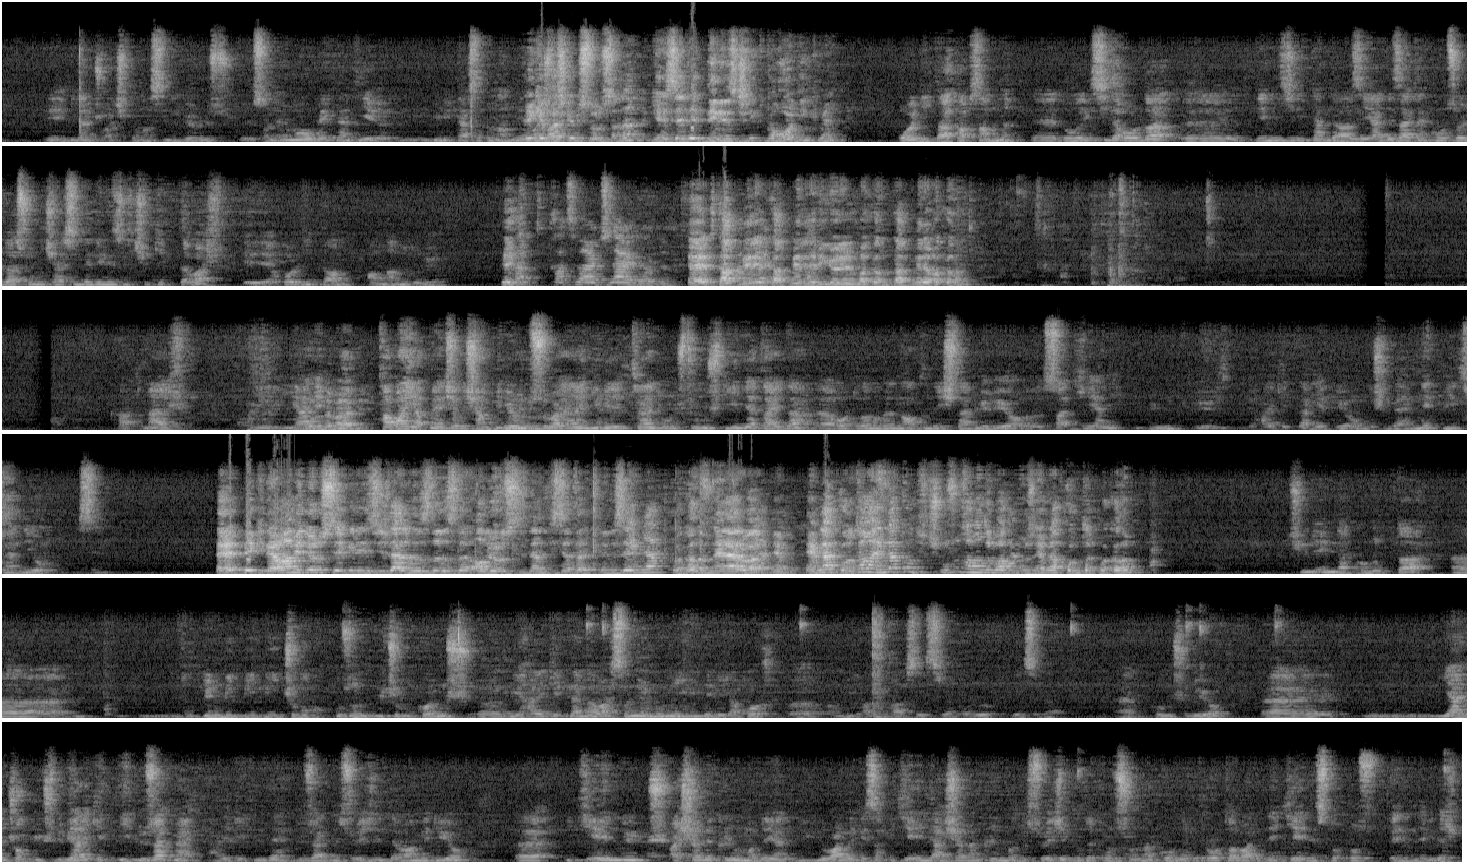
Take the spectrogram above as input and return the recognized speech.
e, bilanço açıklamasını görürüz. E, sanıyorum o beklentiyi e, bir miktar satın almaya Peki başladı. başka bir soru sana. GSD denizcilik mi holding mi? Holding daha kapsamlı. E, dolayısıyla orada e, denizcilikten daha ziyade zaten konsolidasyon içerisinde denizcilik şirketi de var. E, holding daha anlamlı duruyor. Peki. Kat, katmerciler gördüm. Evet katmeri, Katmer. katmerileri görelim bakalım. Katmere bakalım. Katmer yani taban yapmaya çalışan bir görüntüsü var. Herhangi bir trend oluşturmuş değil. Yatayda e, ortalamaların altında işlem görüyor. E, Sadece yani günlük e, hareketler yapıyor. Onun dışında hem net bir trendi yok hissinin. Evet peki devam ediyoruz sevgili izleyiciler. Hızlı hızlı alıyoruz sizden hisse taleplerinizi. Emlak konusu. Bakalım neler var. Emlak emlak konutu ama emlak konutu hiç uzun zamandır bakmıyoruz. Emlak konuta bakalım. Şimdi emlak konut da e, dün bir, bir, bir çubuk, uzun bir çubuk koymuş. E, bir hareketlenme var. Sanıyorum bununla ilgili de bir rapor, e, bir alım tavsiyesi raporu piyasada e, konuşuluyor. E, yani çok güçlü bir hareket değil, düzeltme hareketinde, düzeltme sürecinde devam ediyor. E, 2.53 aşağıda kırılmadı yani yuvarlak hesap 2.50 aşağıdan kırılmadığı sürece burada pozisyonlar korunabilir. Orta vadede 2.50 stop loss denilebilir.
